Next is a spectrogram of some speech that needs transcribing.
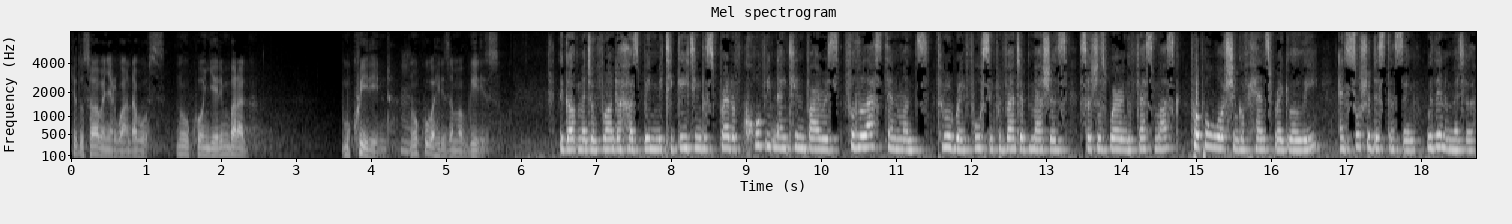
Icyo dusaba abanyarwanda bose ni ukongera imbaraga mu kwirinda no kubahiriza amabwiriza The government of Rwanda has been mitigating the spread of COVID 19 virus for the last 10 months through reinforcing preventive measures such as wearing a face mask, proper washing of hands regularly, and social distancing within a meter.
